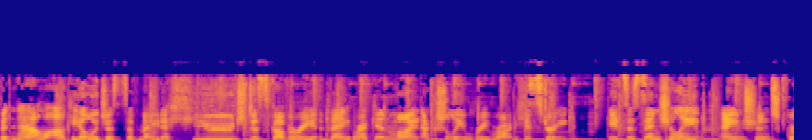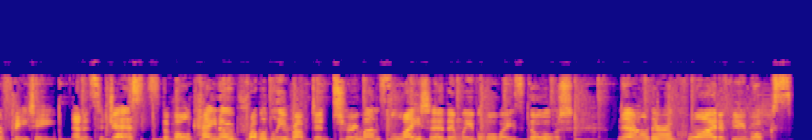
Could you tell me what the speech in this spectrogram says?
But now archaeologists have made a huge discovery they reckon might actually rewrite history. It's essentially ancient graffiti, and it suggests the volcano probably erupted two months later than we've always thought. Now there are quite a few books,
